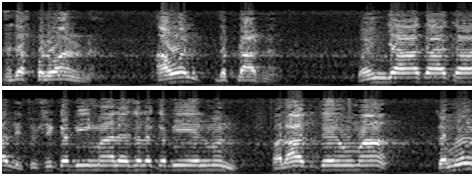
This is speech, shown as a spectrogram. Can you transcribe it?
د پلوان لِتُشْرِكَ بِي مَا لَيْسَ لَكَ بِهِ عِلْمٌ فلا فلا تطعهما تطعهما کمور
